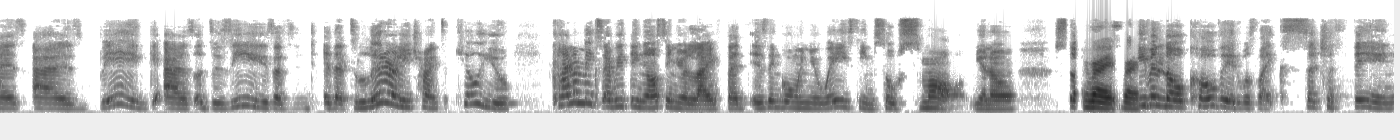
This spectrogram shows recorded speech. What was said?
as as big as a disease as that's literally trying to kill you kind of makes everything else in your life that isn't going your way seem so small you know so right, right. Even though COVID was like such a thing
